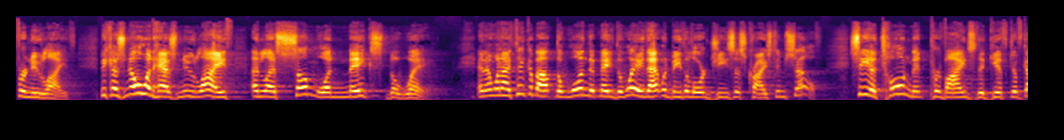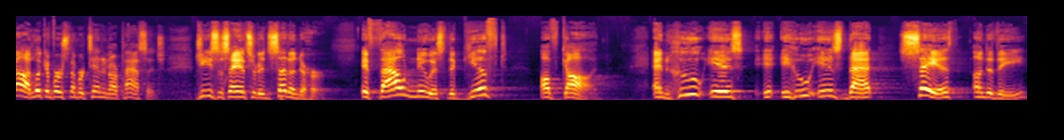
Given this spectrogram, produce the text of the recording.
for new life. Because no one has new life unless someone makes the way. And when I think about the one that made the way, that would be the Lord Jesus Christ Himself. See, atonement provides the gift of God. Look at verse number 10 in our passage. Jesus answered and said unto her, If thou knewest the gift of God, and who is, who is that saith unto thee,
